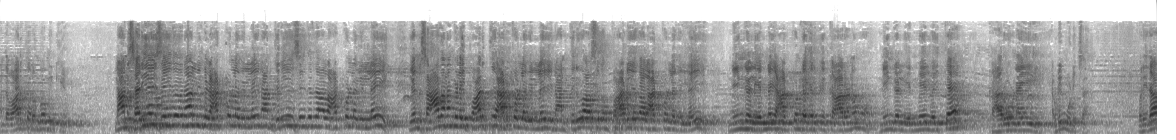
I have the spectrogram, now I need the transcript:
அந்த வார்த்தை ரொம்ப முக்கியம். நான் சரியை செய்ததனால் நீங்கள் ஆட்கொள்ளவில்லை நான் கிரியை செய்ததனால் ஆட்கொள்ளவில்லை என் சாதனங்களை பார்த்து ஆட்கொள்ளவில்லை நான் திருவாசகம் பாடியதால் ஆட்கொள்ளவில்லை. நீங்கள் என்னை ஆட்கொண்டதற்கு காரணம் நீங்கள் என்மேல் வைத்த கருணை அப்படின்னு முடிச்சார். புரியுதா?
